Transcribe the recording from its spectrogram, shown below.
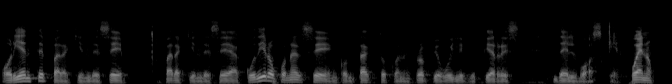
Oriente para quien desee para quien desea acudir o ponerse en contacto con el propio Willy Gutiérrez del Bosque. Bueno,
